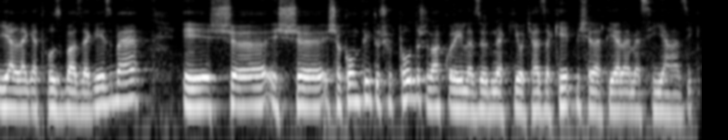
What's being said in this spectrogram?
jelleget hoz be az egészbe, és, és, és a konfliktusok pontosan akkor éleződnek ki, hogyha ez a képviseleti elemez hiányzik.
